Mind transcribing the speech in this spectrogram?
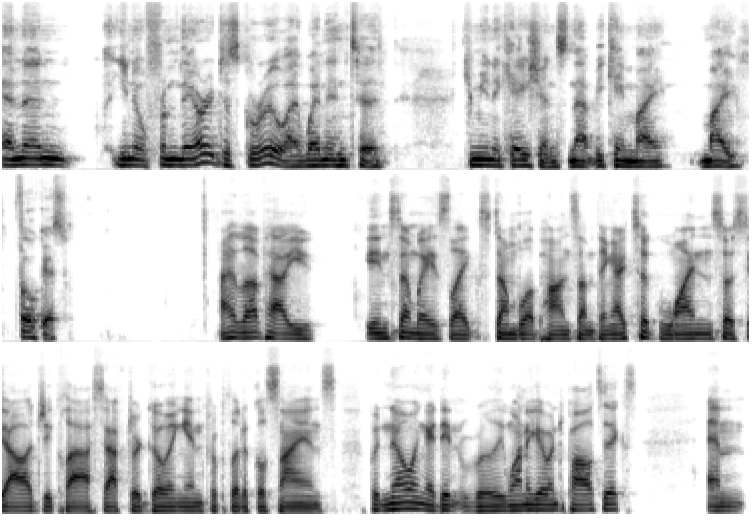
and then you know from there it just grew. I went into communications, and that became my my focus. I love how you in some ways like stumble upon something. I took one sociology class after going in for political science, but knowing I didn't really want to go into politics. And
